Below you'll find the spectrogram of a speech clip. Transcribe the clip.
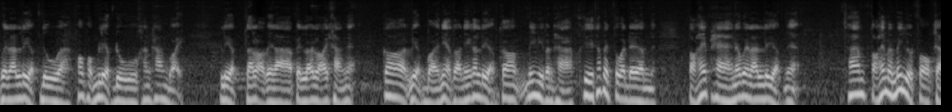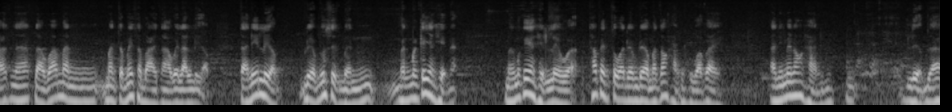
เวลาเหลือบดูอะเพราะผมเหลือบดูข้างๆบ่อย เหลือบตลอดเวลาเป็นร้อยๆครั้งอะก็เหลือบบ่อยเนี่ยตอนนี้ก็เหลือบก็ไม่มีปัญหาคือถ้าเป็นตัวเดิมเนี่ย ต่อให้แพงนะเวลาเหลือบเนี่ยถ้าต่อให้มันไม่หลุดโฟกัสนะแต่ว่ามันมันจะไม่สบายตาเวลาเหลือบ แต่นี่เหลือบเหลือบรู้สึกเหมือนมันมันก็ยังเห็นอะเหมือนมันก็ยังเห็นเร็วอะถ้าเป็นตัวเดิมๆมันต้องหันหัวไป อันนี้ไม่ต้องหันเหลือบได้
